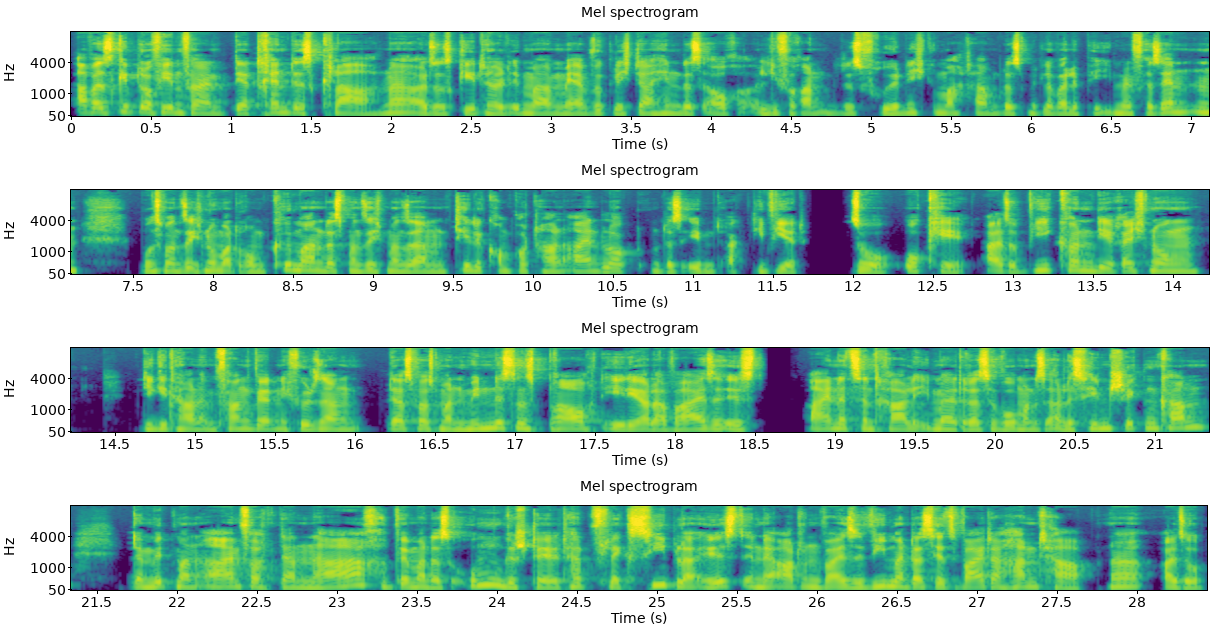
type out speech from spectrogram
Aber es gibt auf jeden Fall, der Trend ist klar. Ne? Also es geht halt immer mehr wirklich dahin, dass auch Lieferanten, die das früher nicht gemacht haben, das mittlerweile per E-Mail versenden. Muss man sich nur mal darum kümmern, dass man sich mal in seinem Telekom-Portal einloggt und das eben aktiviert. So, okay. Also wie können die Rechnungen digital empfangen werden? Ich würde sagen, das, was man mindestens braucht, idealerweise ist eine zentrale E-Mail-Adresse, wo man das alles hinschicken kann, damit man einfach danach, wenn man das umgestellt hat, flexibler ist in der Art und Weise, wie man das jetzt weiter handhabt. Ne? Also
